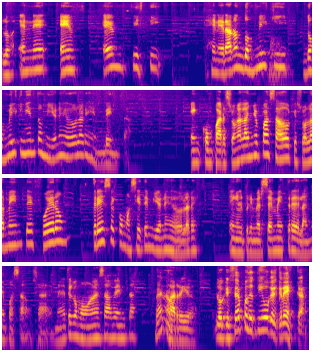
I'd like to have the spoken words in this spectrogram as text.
los NFT generaron 2.500 millones de dólares en venta, en comparación al año pasado, que solamente fueron 13,7 millones de dólares en el primer semestre del año pasado. O sea, imagínate cómo van esas ventas bueno, arriba. Lo que sea positivo que crezca.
